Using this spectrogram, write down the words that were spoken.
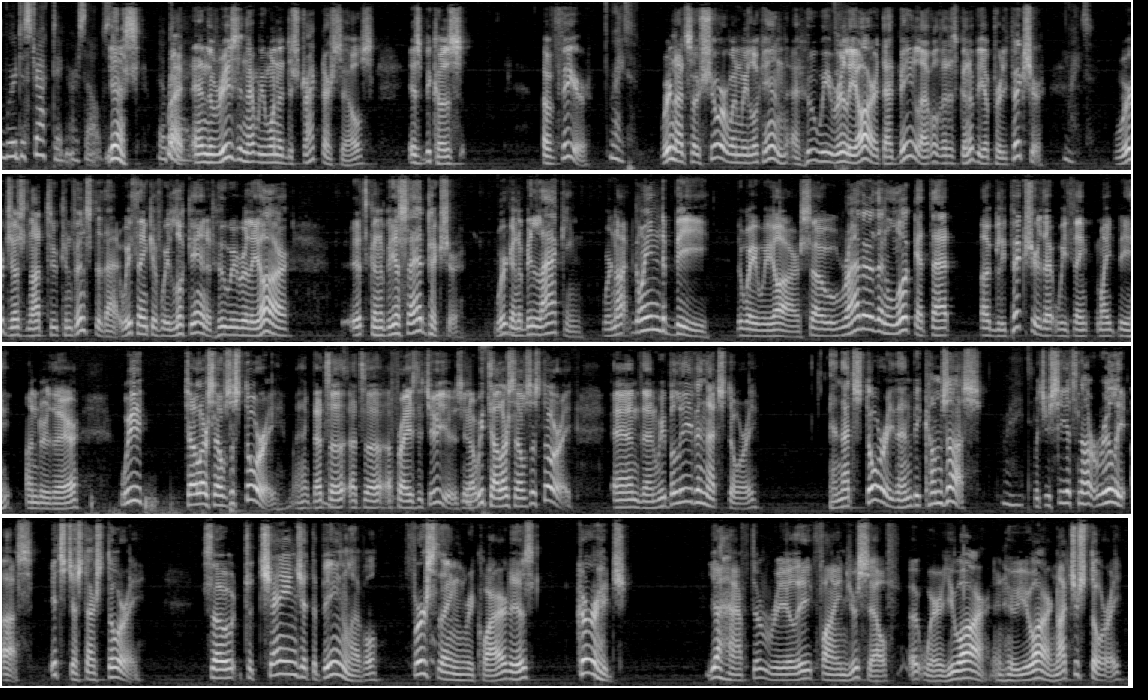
we're distracting ourselves. Yes. Okay. Right. And the reason that we want to distract ourselves is because of fear. Right. We're not so sure when we look in at who we really are at that being level that it's going to be a pretty picture. Right. We're just not too convinced of that. We think if we look in at who we really are, it's going to be a sad picture. We're going to be lacking. We're not going to be the way we are. So rather than look at that ugly picture that we think might be under there, we tell ourselves a story. I think that's a that's a, a phrase that you use. You know, we tell ourselves a story, and then we believe in that story, and that story then becomes us. Right. But you see, it's not really us. It's just our story. So to change at the being level, first thing required is courage. You have to really find yourself at where you are and who you are, not your story,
